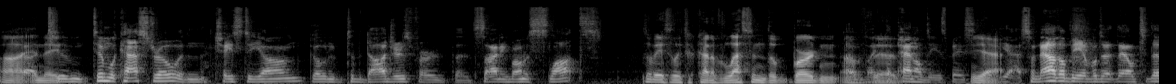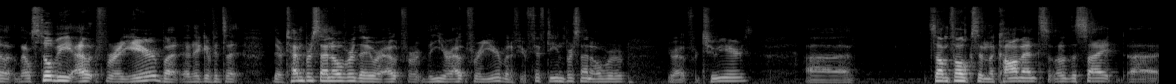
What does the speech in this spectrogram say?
Uh, and they- Tim, Tim Locastro and Chase De Jong go to, the Dodgers for the signing bonus slots, So basically, to kind of lessen the burden of like the, the, penalties, basically. Yeah. yeah. So now they'll be able to they'll, they'll they'll still be out for a year, but I think if it's a if they're ten percent over, they were out for the year out for a year. But if you're fifteen percent over, you're out for two years. Uh, some folks in the comments of the site uh,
